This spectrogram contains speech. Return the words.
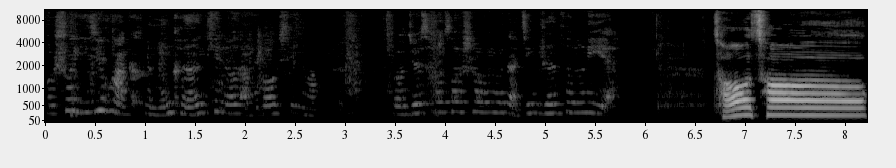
我说一句话，可能可能听着有点不高兴啊。我觉得曹操稍微有点精神分裂。曹操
